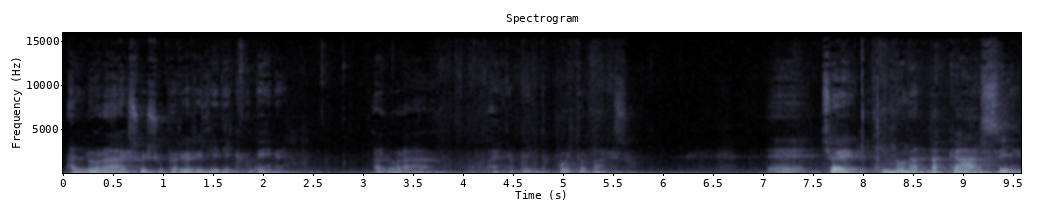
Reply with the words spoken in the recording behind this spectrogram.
Allora i suoi superiori gli dicono, bene, allora hai capito, puoi tornare su. Eh, cioè non attaccarsi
